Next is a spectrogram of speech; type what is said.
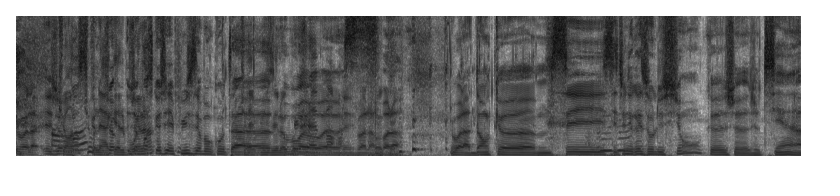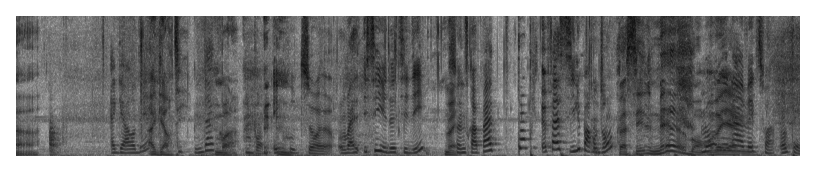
et voilà. Et je pense que, à je- quel je point, pense là que j'ai épuisé mon quota. Tu as épuisé le quota. ouais, Je ouais, ouais, pense. voilà, voilà. Voilà, donc euh, c'est c'est une résolution que je, je tiens à, À garder à garder. D'accord. Voilà. Bon, écoute, euh, on va essayer de t'aider. Ouais. Ce ne sera pas facile, pardon. Facile, mais bon, Mais on on va y est là avec toi. T'aide.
